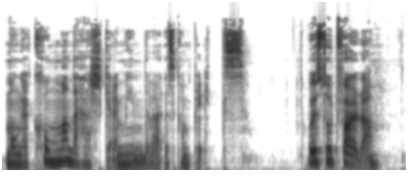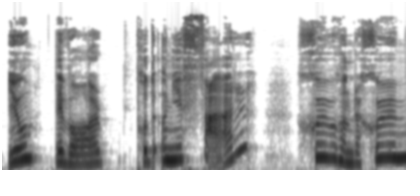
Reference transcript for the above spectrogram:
många kommande härskare mindervärdeskomplex. Och hur stort var det då? Jo, det var på ett ungefär 707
